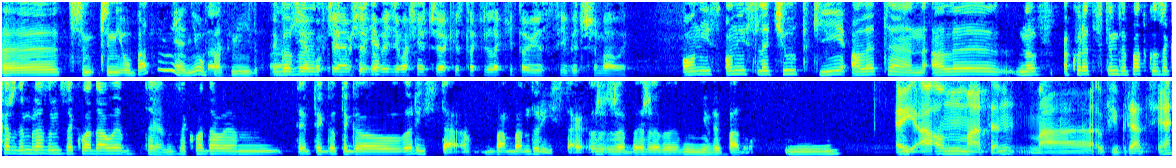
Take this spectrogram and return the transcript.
E, czy, czy mi upadł? Nie, nie upadł tak. mi. Dlatego, A, że nie, bo chciałem się dowiedzieć właśnie, czy jak jest taki lekki, to jest i wytrzymały on jest, on jest leciutki, ale ten, ale no akurat w tym wypadku za każdym razem zakładałem ten, zakładałem te, tego, tego rista, bandurista, żeby, żeby nie wypadł. Mm. Ej, a on ma ten, ma wibrację?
